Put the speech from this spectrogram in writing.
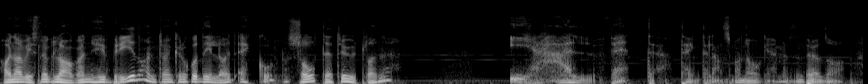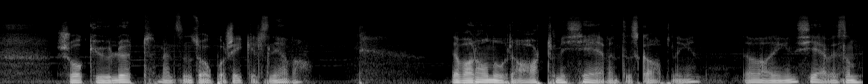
Han har visstnok laga en hybrid av en krokodille og et ekorn, og solgt det til utlandet. I helvete, tenkte lensmann Åge mens han prøvde å se kul ut mens han så på skikkelsen i øva. Det var òg noe rart med kjeven til skapningen. Det var ingen kjeve som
